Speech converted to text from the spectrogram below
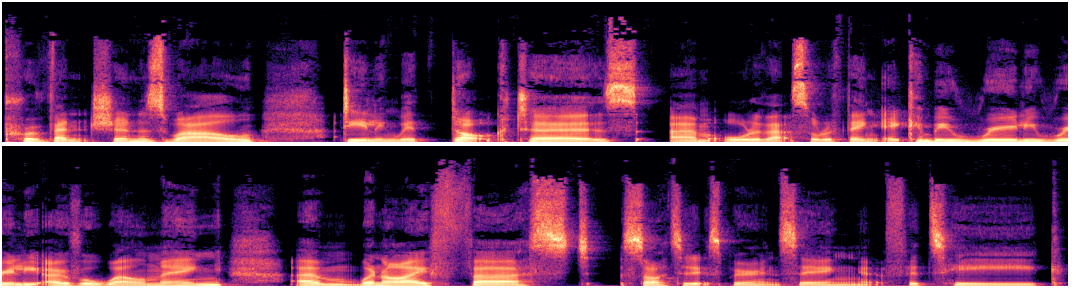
prevention as well, dealing with doctors, um, all of that sort of thing. It can be really really overwhelming. Um, when I first started experiencing fatigue.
